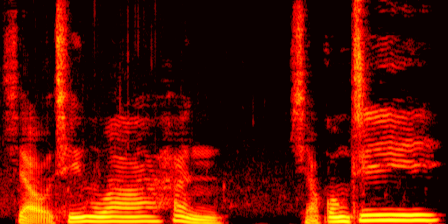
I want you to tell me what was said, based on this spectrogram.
小青蛙和小公鸡。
